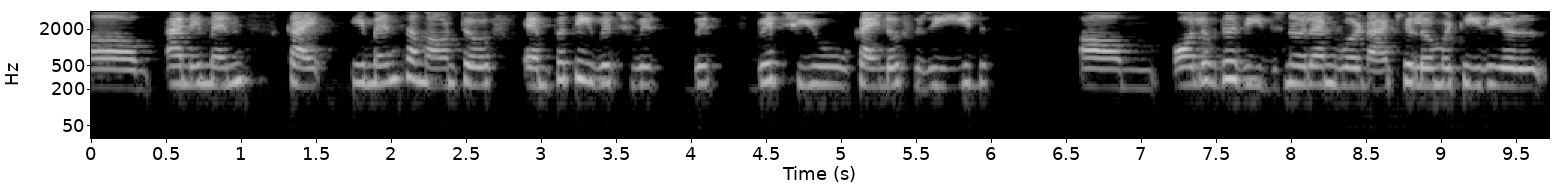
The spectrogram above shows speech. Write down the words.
um, an immense ki- immense amount of empathy which with, with which you kind of read um, all of the regional and vernacular material,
